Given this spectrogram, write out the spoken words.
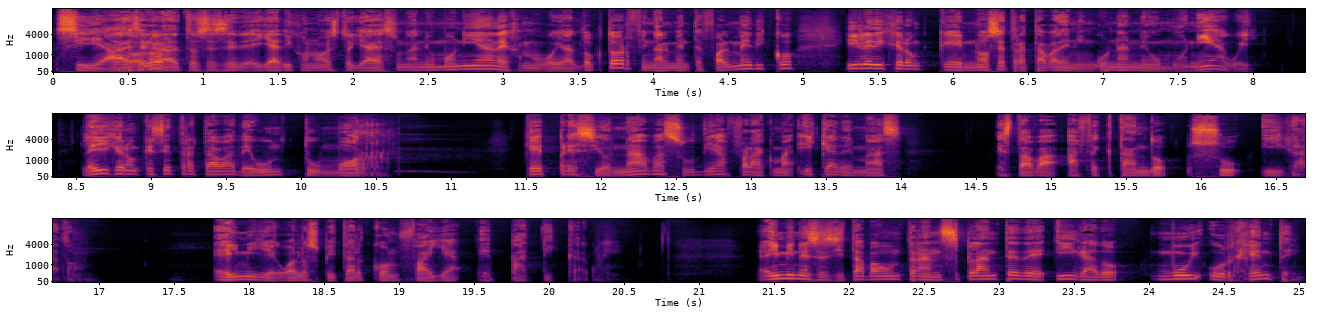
Sí, a ¿De ese dolor? grado, entonces eh, ella dijo, no, esto ya es una neumonía, déjame voy al doctor. Finalmente fue al médico y le dijeron que no se trataba de ninguna neumonía, güey. Le dijeron que se trataba de un tumor que presionaba su diafragma y que además estaba afectando su hígado. Amy llegó al hospital con falla hepática, güey. Amy necesitaba un trasplante de hígado muy urgente.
